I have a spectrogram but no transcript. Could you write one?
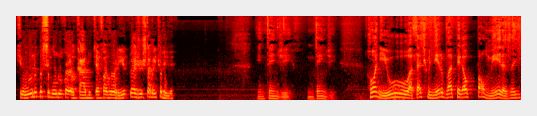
que o único segundo colocado que é favorito é justamente o River. Entendi, entendi. Rony, o Atlético Mineiro vai pegar o Palmeiras, aí,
